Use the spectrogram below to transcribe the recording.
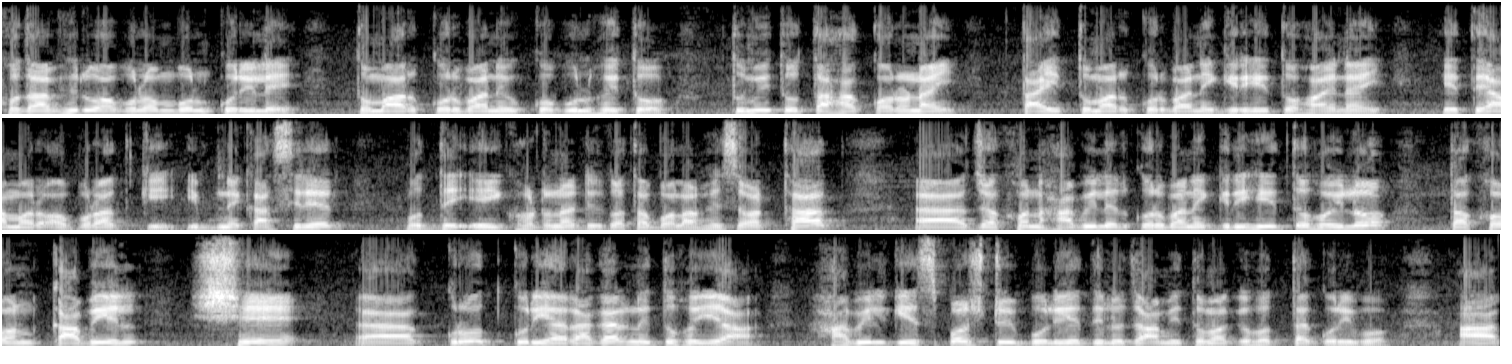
খোদাভীরু অবলম্বন করিলে তোমার কোরবানি কবুল হইত। তুমি তো তাহা করো নাই, তাই তোমার কোরবানি গৃহীত হয় নাই। এতে আমার অপরাধ কি? ইবনে কাসিরের মধ্যে এই ঘটনাটির কথা বলা হয়েছে। অর্থাৎ যখন হাবিলের কোরবানি গৃহীত হইল, তখন কাবিল সে ক্রোধ করিয়া রাগান্বিত হইয়া হাবিলকে স্পষ্টই বলিয়ে দিল যে আমি তোমাকে হত্যা করিব। আর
